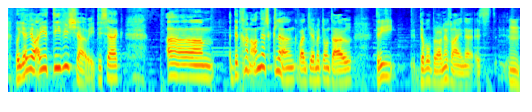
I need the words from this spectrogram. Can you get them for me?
"Wil jy jou eie TV-show hê?" Toe sê ek, "Ehm, um, dit gaan anders klink want jy moet onthou drie dubbel brandewyne is Mm.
